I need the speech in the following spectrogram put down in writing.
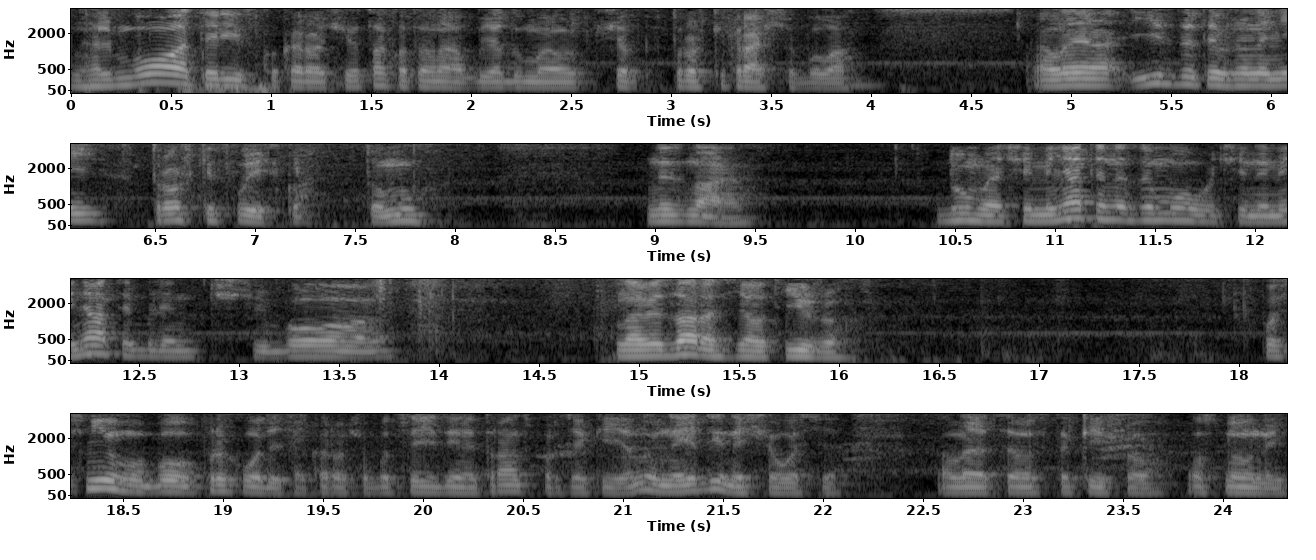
Гальмувати різко, коротше, отак от вона, я думаю, ще трошки краще була. Але їздити вже на ній трошки слизько, тому не знаю. Думаю, чи міняти на зимову, чи не міняти, блін, чи, бо навіть зараз я от їжу по снігу, бо приходиться, коротше, бо це єдиний транспорт, який є. Ну, не єдиний, що ось є, але це ось такий, що основний.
